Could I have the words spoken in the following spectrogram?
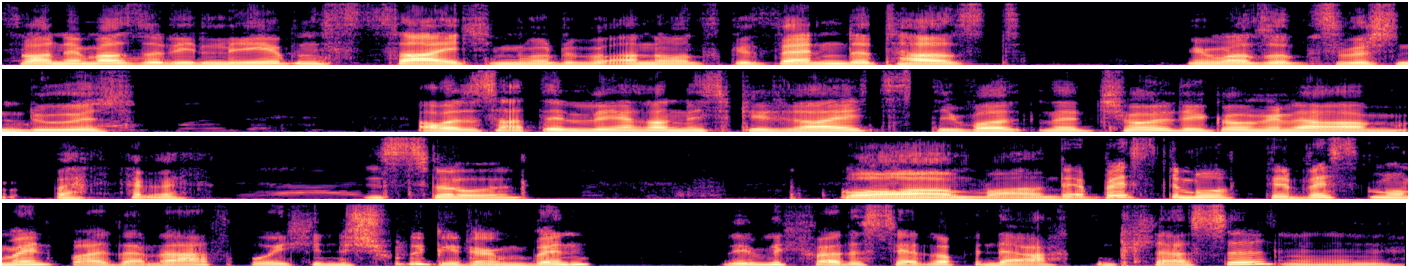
Es waren immer so die Lebenszeichen, wo du an uns gesendet hast. Immer so zwischendurch. Aber das hat den Lehrern nicht gereicht. Die wollten Entschuldigungen haben. So. Boah, Mann. Der beste, Mo der beste Moment war danach, wo ich in die Schule gegangen bin. Nämlich war das ja noch in der achten Klasse. Mhm.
